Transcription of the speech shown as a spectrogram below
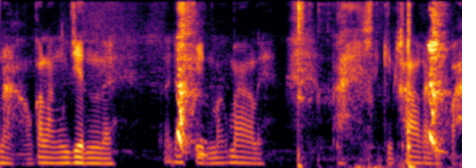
หนาวกำลังเย็นเลย น่าจะฟินมากๆเลย ไปกินข้าวกันดีกว่า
